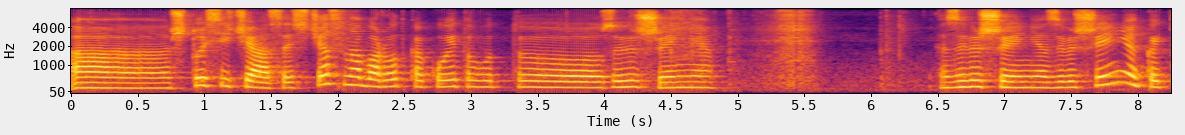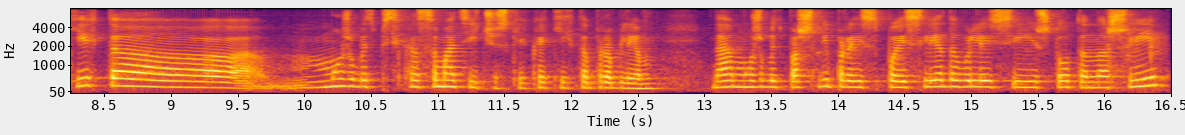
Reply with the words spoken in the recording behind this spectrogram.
А, что сейчас? А сейчас, наоборот, какое-то вот э, завершение. Завершение. Завершение каких-то, может быть, психосоматических каких-то проблем. Да, может быть, пошли, поисследовались и что-то нашли,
